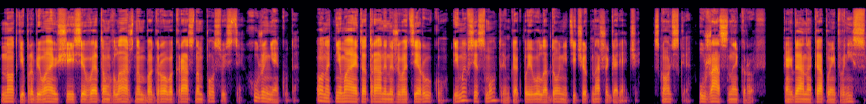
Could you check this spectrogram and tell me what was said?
Нотки, пробивающиеся в этом влажном багрово-красном посвисте, хуже некуда. Он отнимает от раны на животе руку, и мы все смотрим, как по его ладони течет наша горячая, скользкая, ужасная кровь. Когда она капает вниз,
